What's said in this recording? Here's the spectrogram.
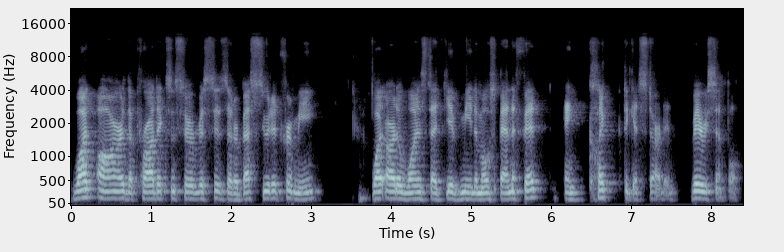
what are the products and services that are best suited for me? What are the ones that give me the most benefit? And click to get started. Very simple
